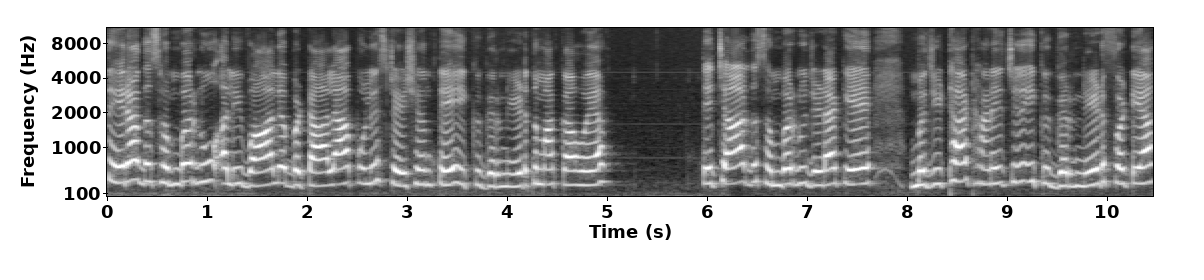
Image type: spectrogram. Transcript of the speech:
13 ਦਸੰਬਰ ਨੂੰ ਅਲੀਵਾਲ ਬਟਾਲਾ ਪੁਲਿਸ ਸਟੇਸ਼ਨ ਤੇ ਇੱਕ ਗ੍ਰਨੇਡ ਧਮਾਕਾ ਹੋਇਆ। ਤੇ 4 ਦਸੰਬਰ ਨੂੰ ਜਿਹੜਾ ਕਿ ਮਜੀਠਾ ਥਾਣੇ 'ਚ ਇੱਕ ਗਰਨੇਡ ਫਟਿਆ,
